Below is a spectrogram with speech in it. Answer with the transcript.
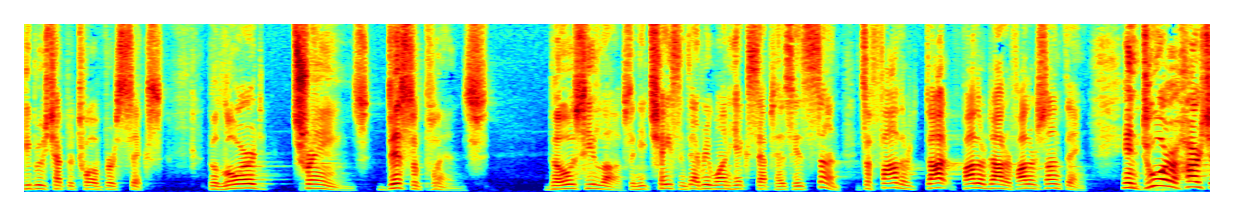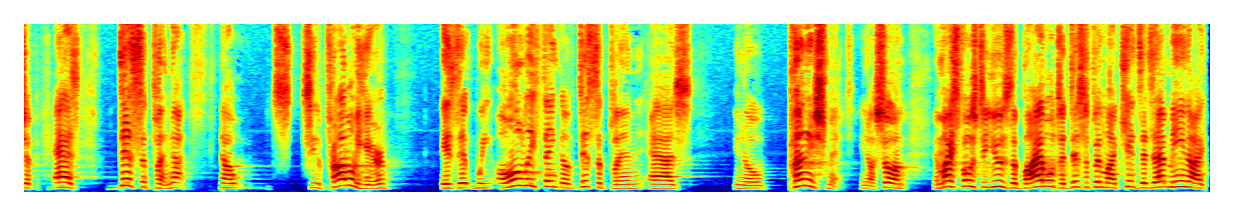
Hebrews chapter 12, verse 6. The Lord trains, disciplines those he loves, and he chastens everyone he accepts as his son. It's a father, daughter, father, daughter, father, son thing. Endure hardship as discipline. Now, now, see, the problem here is that we only think of discipline as, you know, punishment. You know, so I'm, am I supposed to use the Bible to discipline my kids? Does that mean I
